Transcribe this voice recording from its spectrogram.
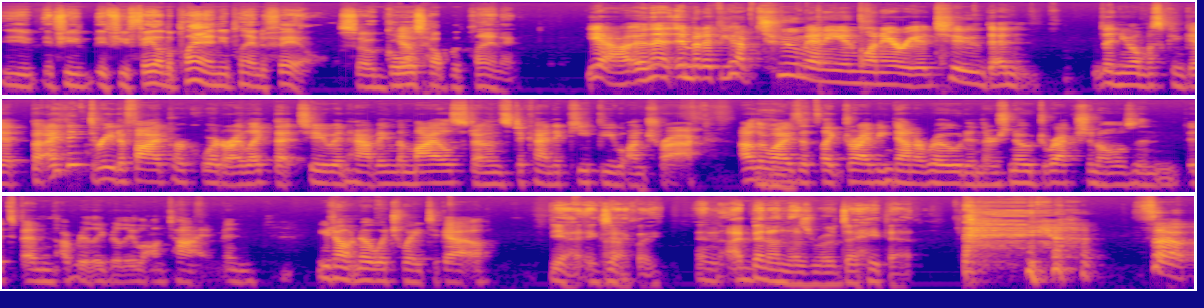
you, if you if you fail to plan, you plan to fail. So goals Yep. help with planning. Yeah, and then and, but if you have too many in one area too, then then you almost can get. But I think three to five per quarter. I like that too, and having the milestones to kind of keep you on track. Otherwise, it's like driving down a road and there's no directionals, and it's been a really really long time, and you don't know which way to go. Yeah, exactly. And I've been on those roads. I hate that. yeah. So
